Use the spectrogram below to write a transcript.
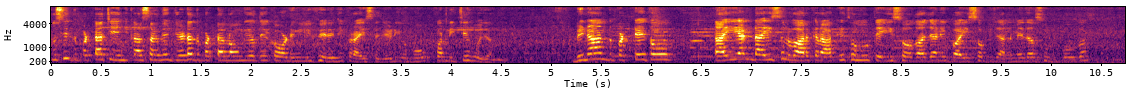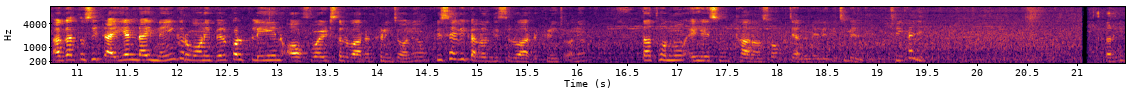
ਤੁਸੀਂ ਦੁਪੱਟਾ ਚੇਂਜ ਕਰ ਸਕਦੇ ਹੋ, ਜਿਹੜਾ ਦੁਪੱਟਾ ਲਾਉਂਗੇ ਉਹਦੇ ਅਕੋਰਡਿੰਗਲੀ ਫਿਰ ਇਹਦੀ ਪ੍ਰਾਈਸ ਹੈ ਜਿਹੜੀ ਉਹ ਉੱਪਰ ਨੀਚੇ ਹੋ ਜਾਂਦੀ ਹੈ। ਬਿਨਾਂ ਦੁਪੱਟੇ ਤੋਂ ਟਾਈ ਐਂਡ ਡਾਈ ਸਲਵਾਰ ਕਰਾ ਕੇ ਤੁਹਾਨੂੰ 2300 ਦਾ ਜਾਨੀ 2295 ਦਾ ਸੂਟ ਪਊਗਾ। ਅਗਰ ਤੁਸੀਂ ਟਾਈ ਐਂਡ ਡਾਈ ਨਹੀਂ ਕਰਵਾਉਣੀ, ਬਿਲਕੁਲ ਪਲੇਨ ਆਫ ਵਾਈਟ ਸਲਵਾਰ ਰੱਖਣੀ ਚਾਹੁੰਦੇ ਹੋ, ਕਿਸੇ ਵੀ ਕਲਰ ਦੀ ਸਲਵਾਰ ਰੱਖਣੀ ਚਾਹੁੰਦੇ ਹੋ, ਤਾਂ ਤੁਹਾਨੂੰ ਇਹ ਸੂਟ 1895 ਦੇ ਵਿੱਚ ਮਿਲ ਜੂਗਾ। ਠੀਕ ਹੈ ਜੀ? ਕਰ ਲਈ?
